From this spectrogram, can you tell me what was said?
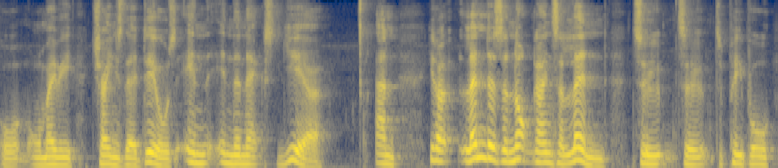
or or maybe change their deals in in the next year, and you know lenders are not going to lend to to to people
